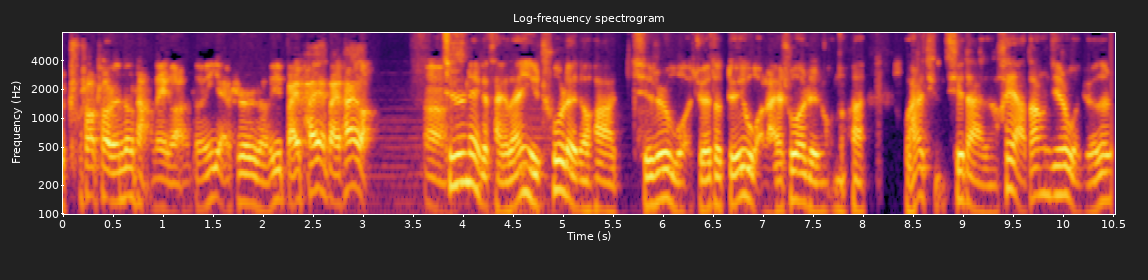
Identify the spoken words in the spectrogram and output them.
就出超超人登场那个，等于也是等于白拍白拍了，啊、其实那个彩蛋一出来的话，其实我觉得对于我来说，这种的话，我还是挺期待的。黑亚当，其实我觉得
